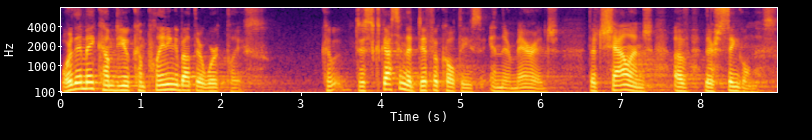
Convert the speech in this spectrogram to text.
Or they may come to you complaining about their workplace, discussing the difficulties in their marriage, the challenge of their singleness.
